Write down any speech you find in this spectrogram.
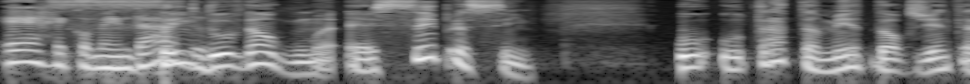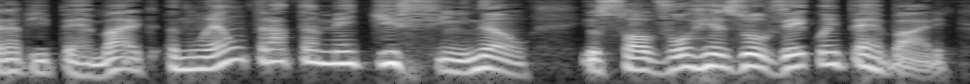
É recomendado? Sem dúvida alguma. É sempre assim. O, o, tratamento da oxigenoterapia hiperbárica não é um tratamento de fim, não. Eu só vou resolver com a hiperbárica,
